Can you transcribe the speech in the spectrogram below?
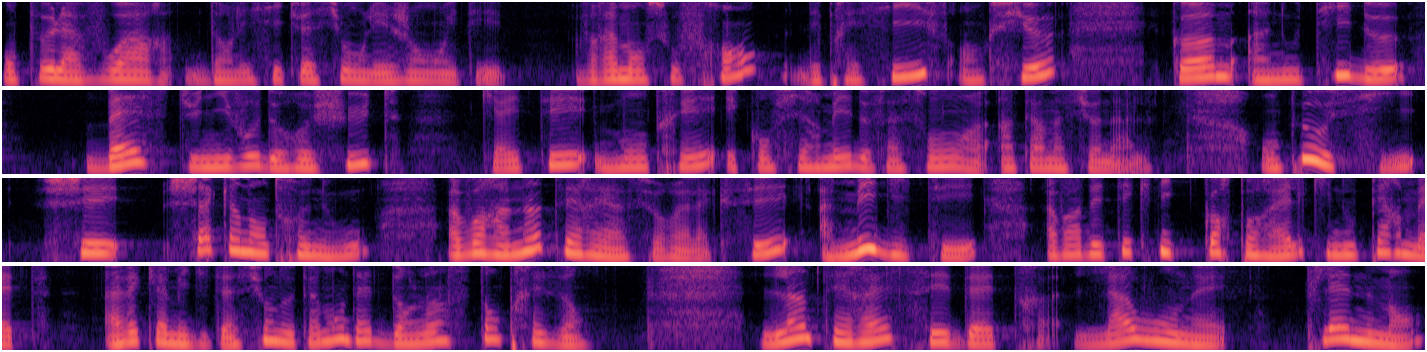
on peut la voir dans les situations où les gens ont été vraiment souffrants, dépressifs, anxieux, comme un outil de baisse du niveau de rechute qui a été montré et confirmé de façon euh, internationale. On peut aussi, chez chacun d'entre nous, avoir un intérêt à se relaxer, à méditer, avoir des techniques corporelles qui nous permettent, avec la méditation notamment, d'être dans l'instant présent. L'intérêt, c'est d'être là où on est pleinement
